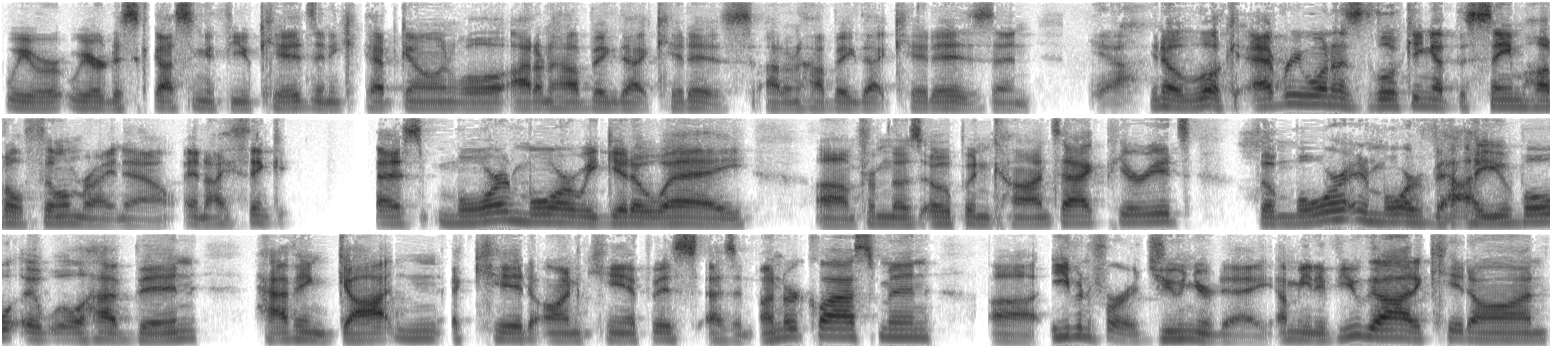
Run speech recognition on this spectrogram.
we were we were discussing a few kids, and he kept going, "Well, I don't know how big that kid is. I don't know how big that kid is." And yeah, you know, look, everyone is looking at the same Hudl film right now, and I think as more and more we get away um, from those open contact periods, the more and more valuable it will have been having gotten a kid on campus as an underclassman, uh, even for a junior day. I mean, if you got a kid on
